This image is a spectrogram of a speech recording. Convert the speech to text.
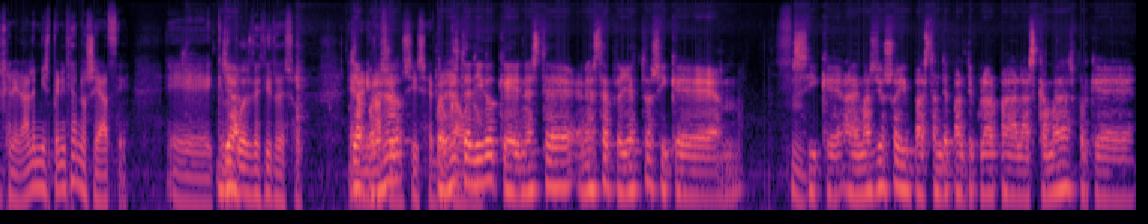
general en mi experiencia no se hace. Eh, ¿Qué me puedes decir de eso? Por eso, te digo que en este, en este proyecto sí que, hmm. sí que, además yo soy bastante particular para las cámaras porque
